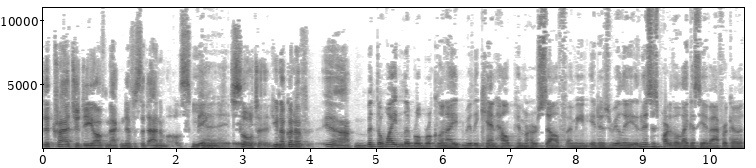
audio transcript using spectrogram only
the tragedy of magnificent animals being yeah. slaughtered. You know, kind of, yeah. But the white liberal Brooklynite really can't help him or herself. I mean, it is really, and this is part of the legacy of Africa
